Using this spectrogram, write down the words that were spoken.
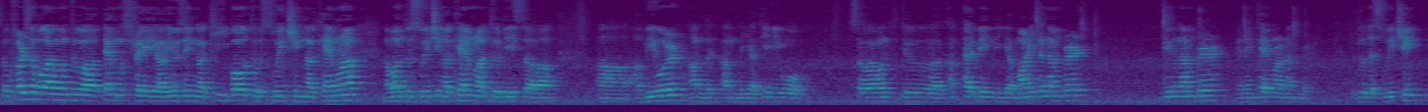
So first of all, I want to uh, demonstrate uh, using a keyboard to switching a camera. I want to switching a camera to this viewer on the on the TV wall. So I want to uh, type in the monitor number, view number, and then camera number to do the switching.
